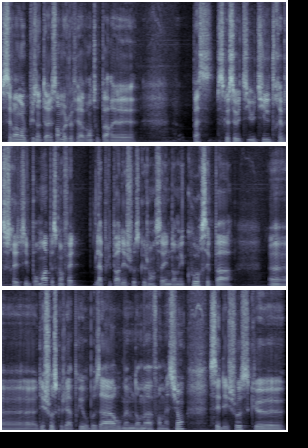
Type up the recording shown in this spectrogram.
c'est vraiment le plus intéressant. Moi, je le fais avant tout par. Parce, que c'est uti- utile, très, utile pour moi, parce qu'en fait, la plupart des choses que j'enseigne dans mes cours, c'est pas. euh, des choses que j'ai appris aux Beaux-Arts ou même dans ma formation, c'est des choses que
